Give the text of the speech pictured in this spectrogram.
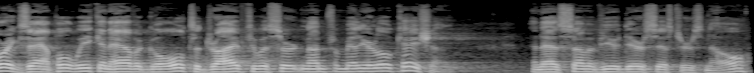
For example, we can have a goal to drive to a certain unfamiliar location. And as some of you, dear sisters, know,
